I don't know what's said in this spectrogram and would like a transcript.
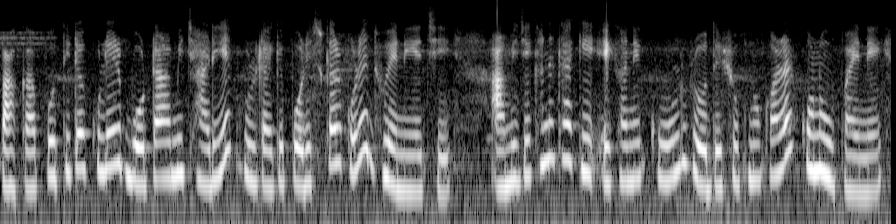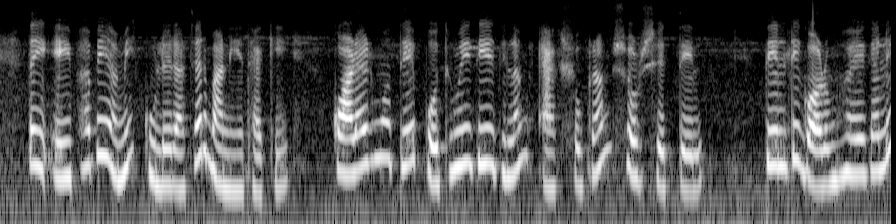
পাকা, প্রতিটা কুলের বোটা আমি ছাড়িয়ে কুলটাকে পরিষ্কার করে ধুয়ে নিয়েছি। আমি যেখানে থাকি, এখানে কুল রোদে শুকনো করার কোনো উপায় নেই। তাই এইভাবেই আমি কুলের আচার বানিয়ে থাকি। কড়াইয়ের মধ্যে প্রথমেই দিয়ে দিলাম একশো গ্রাম সর্ষের তেল। তেলটি গরম হয়ে গেলে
